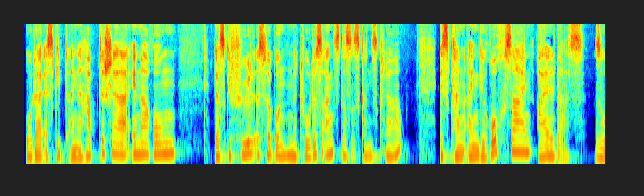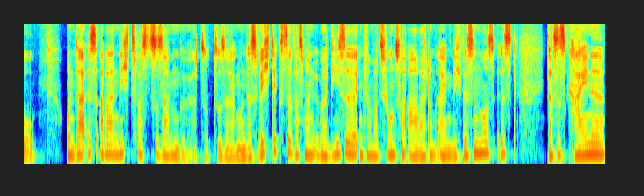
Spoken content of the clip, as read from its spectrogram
oder es gibt eine haptische Erinnerung. Das Gefühl ist verbunden mit Todesangst, das ist ganz klar. Es kann ein Geruch sein, all das. So. Und da ist aber nichts, was zusammengehört sozusagen. Und das Wichtigste, was man über diese Informationsverarbeitung eigentlich wissen muss, ist, dass es keine,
